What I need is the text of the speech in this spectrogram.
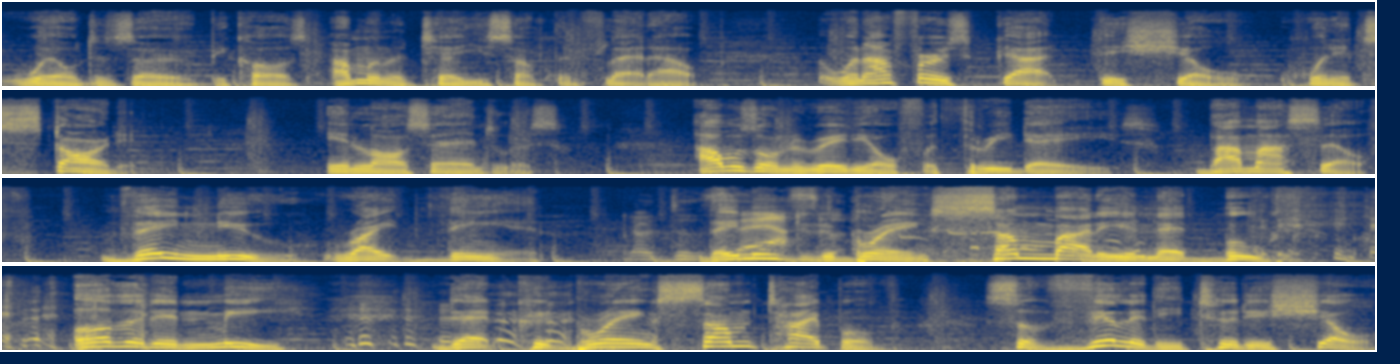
well deserved because I'm going to tell you something flat out. When I first got this show, when it started in Los Angeles, I was on the radio for three days by myself. They knew right then they needed to bring somebody in that booth other than me that could bring some type of civility to this show.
